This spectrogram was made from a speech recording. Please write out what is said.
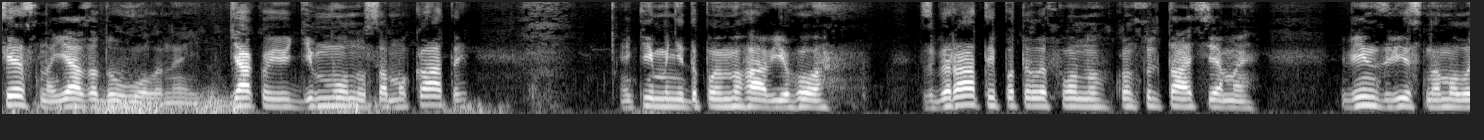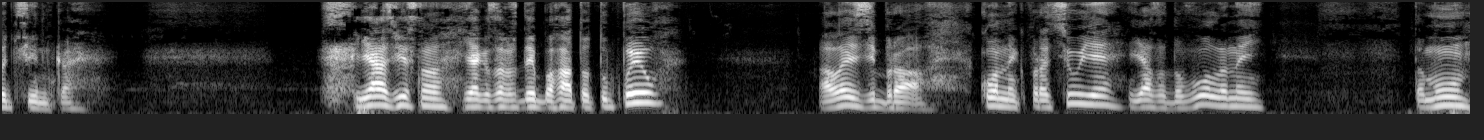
Чесно, я задоволений. Дякую Дімону Самокати, який мені допомагав його збирати по телефону консультаціями. Він, звісно, молодчинка. Я, звісно, як завжди, багато тупив, але зібрав. Коник працює, я задоволений. Тому,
